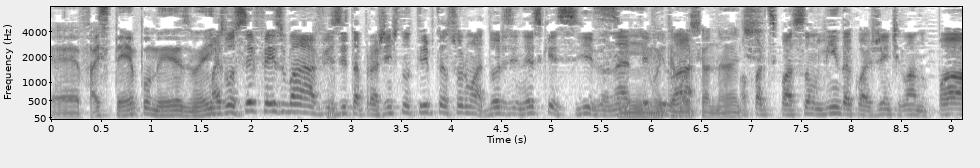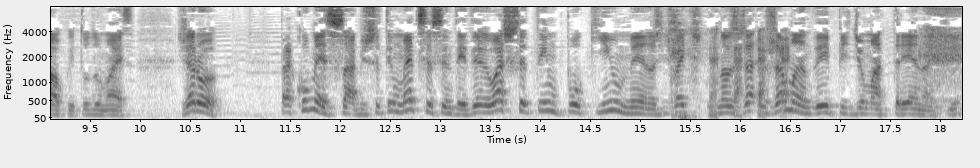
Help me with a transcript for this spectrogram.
É, faz tempo mesmo, hein? Mas você fez uma visita pra gente no Trip Transformadores inesquecível, Sim, né? Teve muito lá emocionante. Uma participação linda com a gente lá no palco e tudo mais. Gero, pra começar, bicho, você tem 1,63m, eu acho que você tem um pouquinho menos. A gente vai. Nós já, eu já mandei pedir uma trena aqui.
